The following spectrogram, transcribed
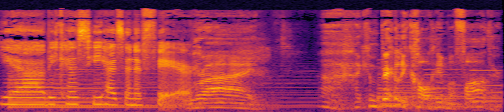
Yeah, because he has an affair. Right. Ah, I can barely call him a father.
